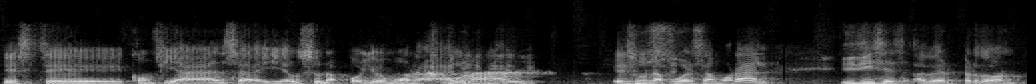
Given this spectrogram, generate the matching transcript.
este, confianza y es un apoyo moral. Moral. Es una fuerza moral. Y dices, a ver, perdón,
